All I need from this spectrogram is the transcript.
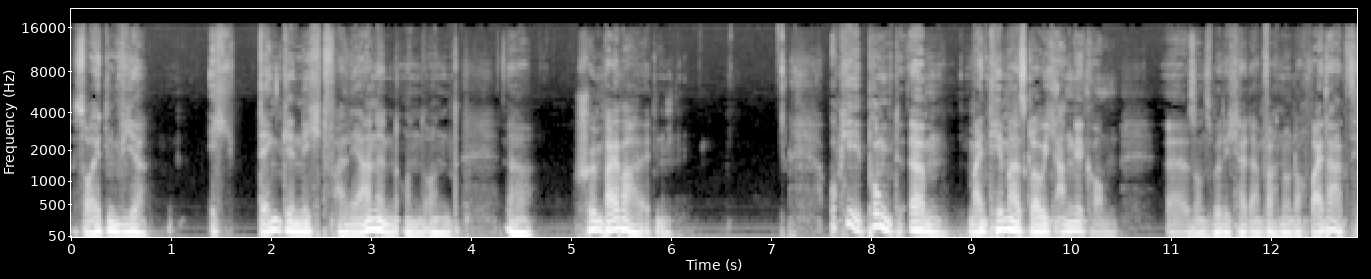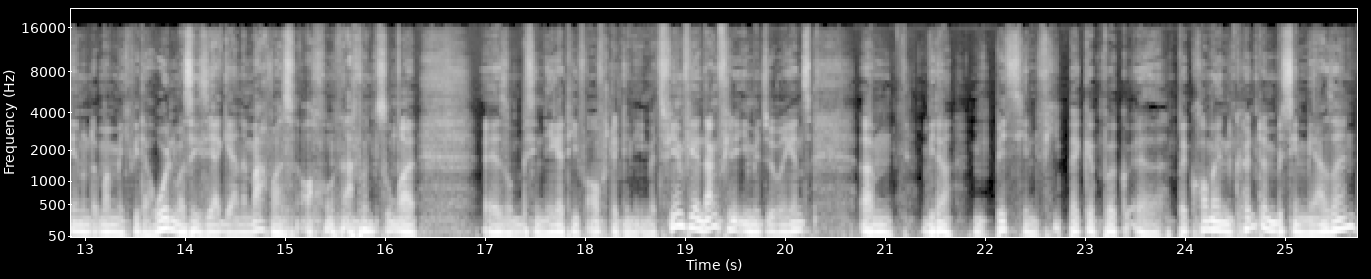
sollten wir, ich denke, nicht verlernen und, und äh, schön beibehalten. Okay, Punkt. Ähm, mein Thema ist, glaube ich, angekommen. Äh, sonst würde ich halt einfach nur noch weiter erzählen und immer mich wiederholen, was ich sehr gerne mache, was auch ab und zu mal äh, so ein bisschen negativ aufschlägt in E-Mails. Vielen, vielen Dank für die E-Mails übrigens. Ähm, wieder ein bisschen Feedback äh, bekommen, könnte ein bisschen mehr sein.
